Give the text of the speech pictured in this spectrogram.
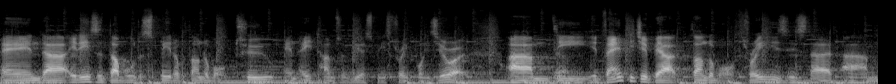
and uh, it is a double the speed of Thunderbolt 2 and eight times of USB 3.0. Um, The advantage about Thunderbolt 3 is, is that um,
